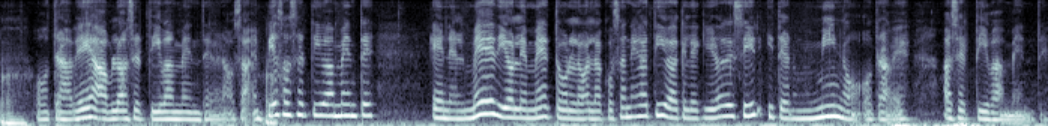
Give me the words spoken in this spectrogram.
ah. otra vez hablo asertivamente, ¿verdad? O sea, empiezo ah. asertivamente en el medio le meto la, cosa negativa que le quiero decir y termino otra vez asertivamente.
